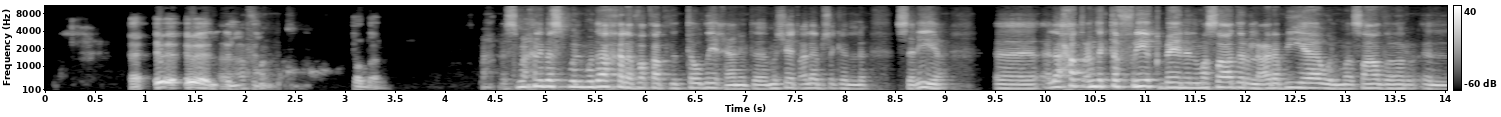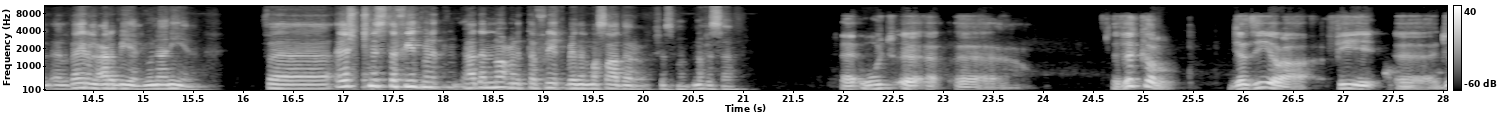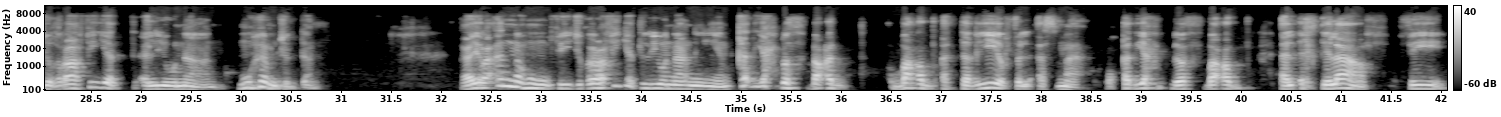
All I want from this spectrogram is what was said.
تفضل. اسمح لي بس بالمداخلة فقط للتوضيح يعني أنت مشيت عليه بشكل سريع. لاحظت عندك تفريق بين المصادر العربية والمصادر الغير العربية اليونانية. فايش نستفيد من هذا النوع من التفريق بين المصادر؟ شو اسمه نفسها. ذكر جزيرة في جغرافية اليونان. مهم جدا. غير أنه في جغرافية اليونانيين قد يحدث بعد بعض التغيير في الأسماء وقد يحدث بعض الاختلاف في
